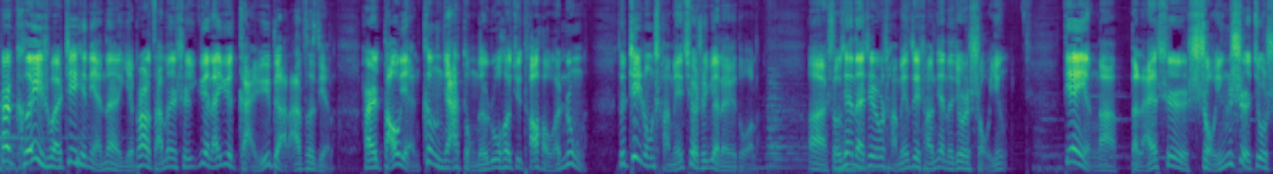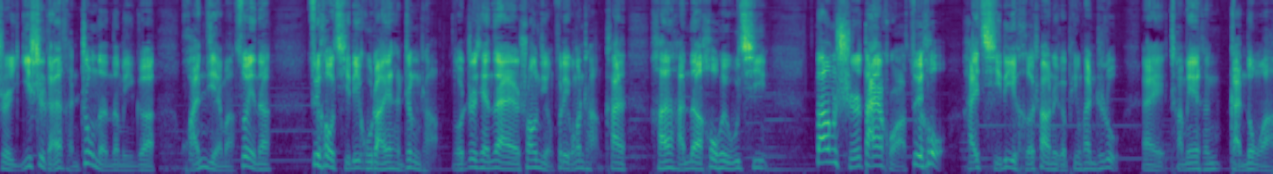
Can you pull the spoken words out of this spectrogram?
但是可以说这些年呢，也不知道咱们是越来越敢于表达自己了，还是导演更加懂得如何去讨好观众了。就这种场面确实越来越多了，啊，首先呢，这种场面最常见的就是首映。电影啊，本来是首映式就是仪式感很重的那么一个环节嘛，所以呢，最后起立鼓掌也很正常。我之前在双井富力广场看韩寒的《后会无期》，当时大家伙最后还起立合唱这个《平凡之路》，哎，场面也很感动啊。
